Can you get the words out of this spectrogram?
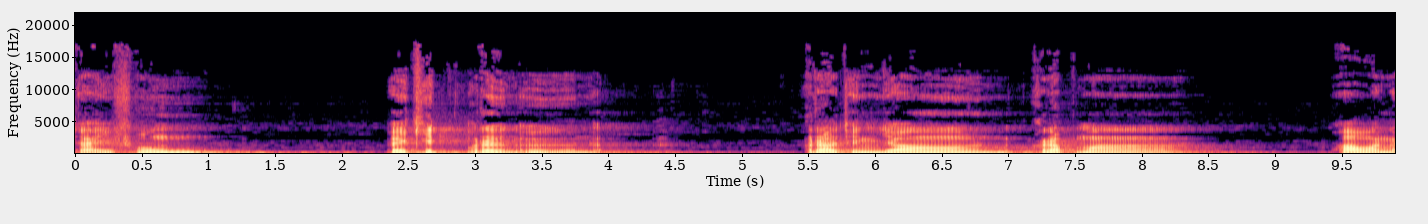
ใจฟุ้ง ไปคิดเรื่องอื่น เราจึงย้อนกลับมาภาวน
